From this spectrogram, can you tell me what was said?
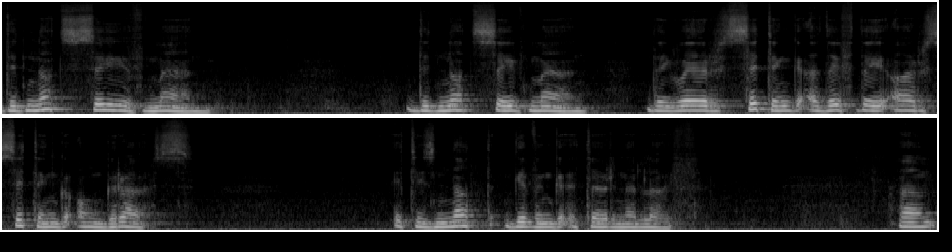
did not save man, did not save man. They were sitting as if they are sitting on grass. It is not giving eternal life. Um,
